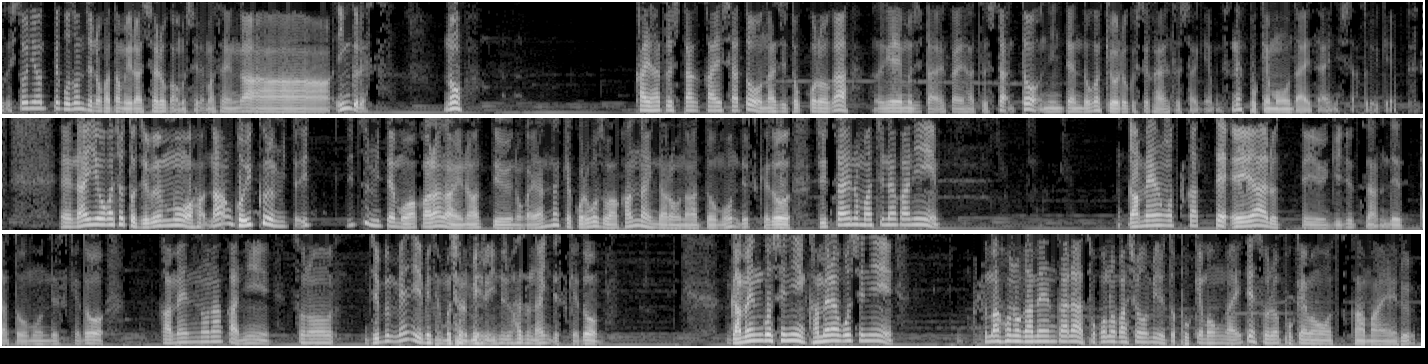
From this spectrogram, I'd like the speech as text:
人によってご存知の方もいらっしゃるかもしれませんが、イングレスの開発した会社と同じところがゲーム自体開発したと、任天堂が協力して開発したゲームですね。ポケモンを題材にしたというゲームです。えー、内容がちょっと自分も何個いくら見て、いつ見てもわからないなっていうのがやんなきゃこれこそわかんないんだろうなと思うんですけど、実際の街中に画面を使って AR っていう技術なんです、だと思うんですけど、画面の中に、その、自分目に見てもちろん見える、いるはずないんですけど、画面越しに、カメラ越しに、スマホの画面からそこの場所を見るとポケモンがいて、それをポケモンを捕まえる。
